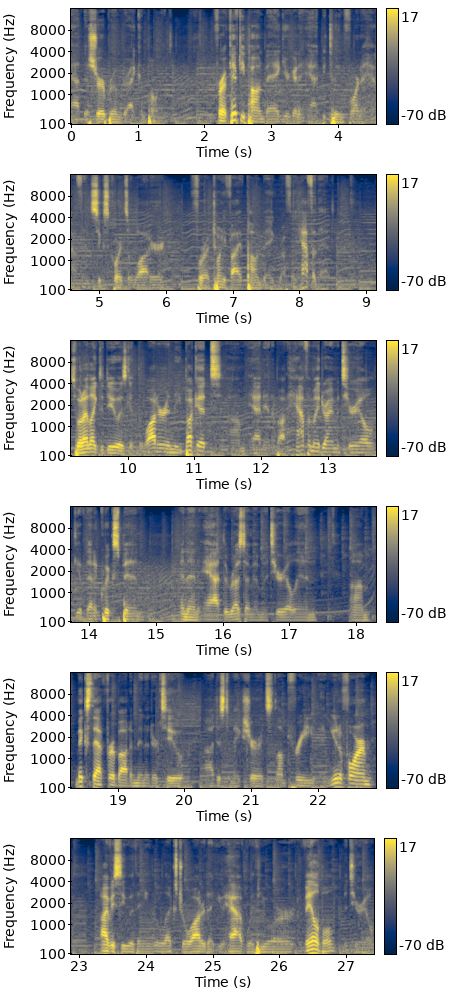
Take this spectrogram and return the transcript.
add the Broom dry component. For a 50 pound bag, you're going to add between four and a half and six quarts of water. For a 25 pound bag, roughly half of that. So what I like to do is get the water in the bucket, um, add in about half of my dry material, give that a quick spin, and then add the rest of my material in um, mix that for about a minute or two uh, just to make sure it's lump free and uniform. Obviously, with any little extra water that you have with your available material,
